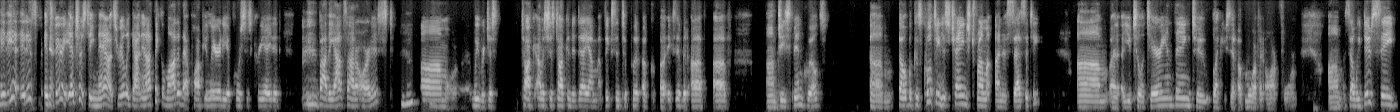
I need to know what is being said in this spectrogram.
it is. It is. It's yeah. very interesting now. It's really gotten, and I think a lot of that popularity, of course, is created by the outsider artist. Mm-hmm. Um, we were just talk. I was just talking today. I'm fixing to put a, a exhibit of of um, Gee's Bend quilts. Um, so because quilting has changed from a necessity, um, a, a, utilitarian thing, to like you said, a, more of an art form. Um, so we do see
